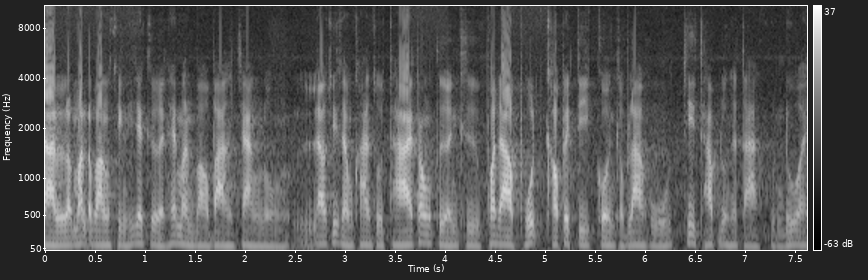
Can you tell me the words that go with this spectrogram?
การระมัดระวังสิ่งที่จะเกิดให้มันเบาบางจางลง แล้วที่สำคัญสุดท้ายต้องเตือนคือพระดาวพุธเขาไปตีโกนกับราหูที่ทับดวงชะตาคุณด้วย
